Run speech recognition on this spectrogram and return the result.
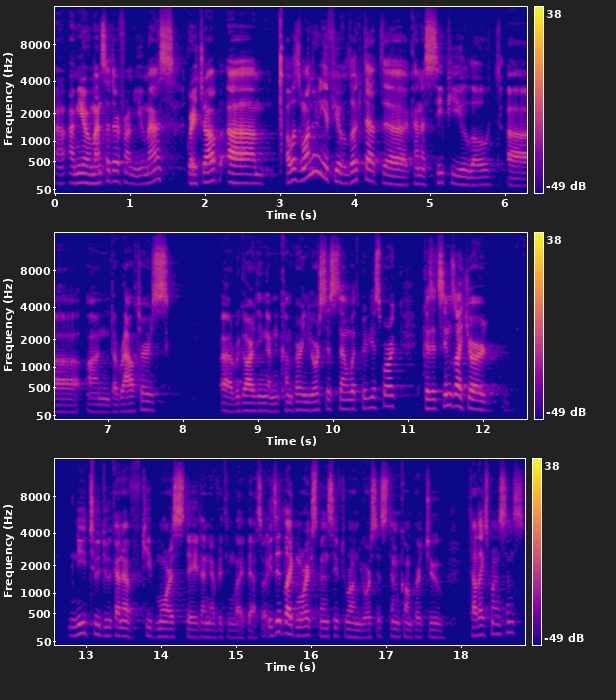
Uh, I'm Amir Houmansadr from UMass. Great job. Um, I was wondering if you've looked at the kind of CPU load uh, on the routers uh, regarding and comparing your system with previous work, because it seems like you need to do kind of keep more state and everything like that. So is it like more expensive to run your system compared to Telex, for instance?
